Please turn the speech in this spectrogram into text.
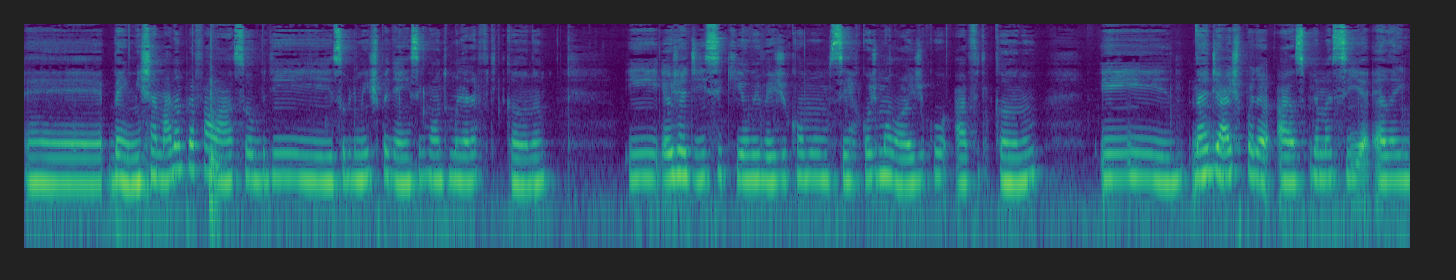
É, bem, me chamaram para falar sobre, sobre minha experiência enquanto mulher africana e eu já disse que eu me vejo como um ser cosmológico africano. E na diáspora, a supremacia ela é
